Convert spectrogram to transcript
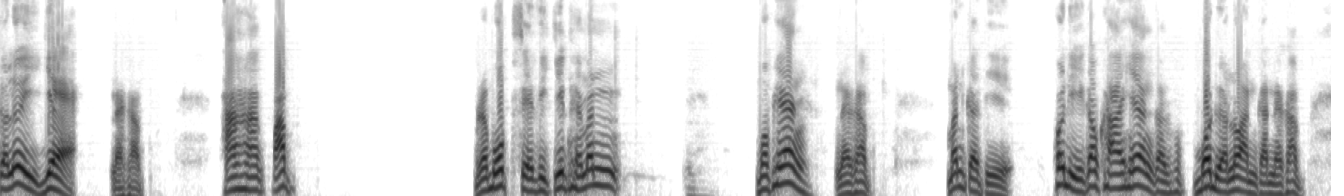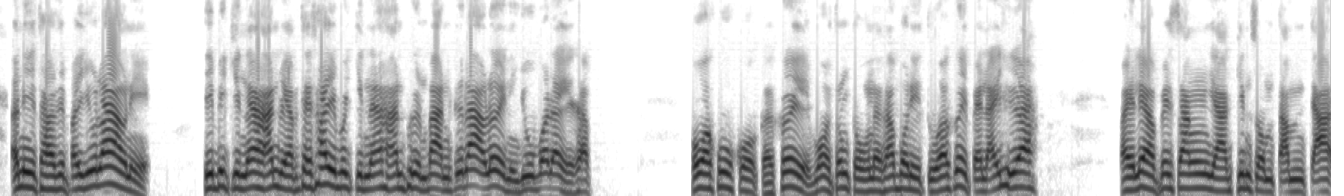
ก็เลยแย่นะครับ ถ้าหากปรับระบบเศรษฐกิจให้มันบ่แพงนะครับ มันก็ดีพอดีกับค่าแห้งก็บ่เดือดร้อนกันนะครับ อันนี้ถ้าสิไปอยู่ล่าวนี่ที่ไปกินอาหารแบบไทยๆบ่กินอาหารพื้นบ้านคือล่าวเลยนี่อยู่บ่ได้ครับ เพราะว่าคู่โคกก็เคยบ่ตรงๆนะครับบ่ได้ตัวเคยไปหลายเทื่อไปแล้วไปสั่งอยากกินสมตำจาน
